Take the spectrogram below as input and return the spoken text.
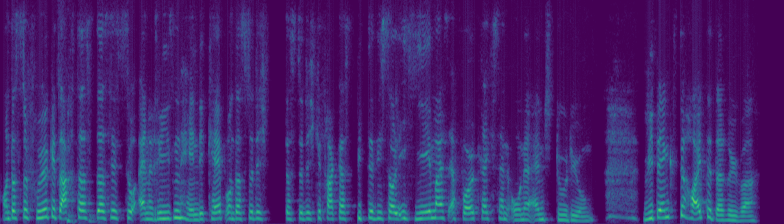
und dass du früher gedacht hast, das ist so ein Riesenhandicap und dass du dich, dass du dich gefragt hast, bitte, wie soll ich jemals erfolgreich sein ohne ein Studium? Wie denkst du heute darüber?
